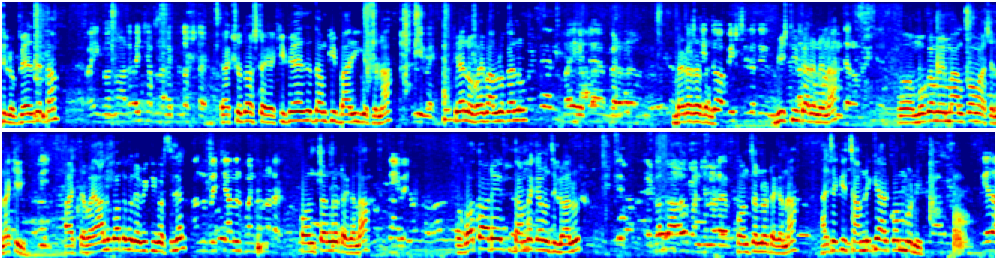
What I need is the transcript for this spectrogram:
ছিল পেঁয়াজের দাম? একশো দশ টাকা। কি পেঁয়াজের দাম কি বাড়ি গেছে না? কেন ভাই বাড়লো কেন? বেটাটা দাম বৃষ্টির কারণে না? মোকামে মাল কম আসে নাকি? আচ্ছা ভাই আলু কত করে বিক্রি করছিলেন? পঞ্চান্ন টাকা। না? গত আটে দামটা কেমন ছিল আলুর? পঞ্চান্ন টাকা না? আচ্ছা কি সামনে কি আর কমবো নি? এটা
